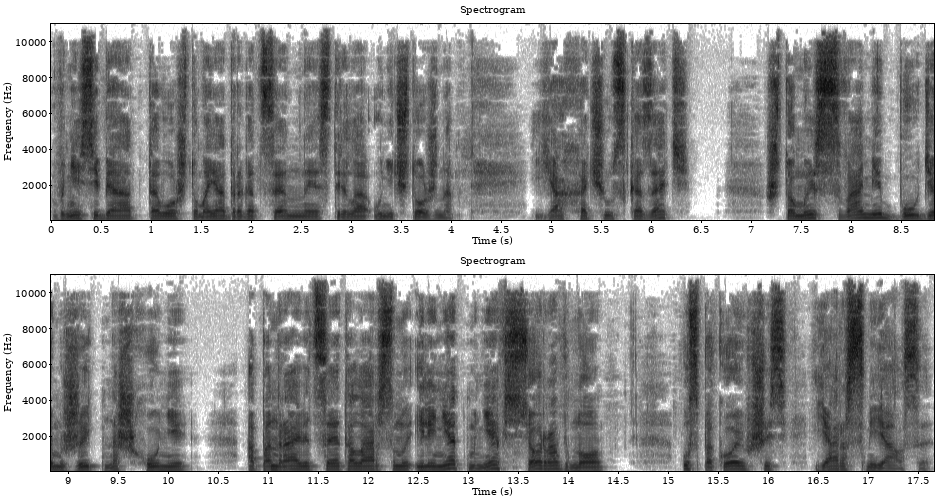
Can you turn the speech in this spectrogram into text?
вне себя от того, что моя драгоценная стрела уничтожена. «Я хочу сказать, что мы с вами будем жить на шхуне, а понравится это Ларсону или нет, мне все равно. Успокоившись, я рассмеялся.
